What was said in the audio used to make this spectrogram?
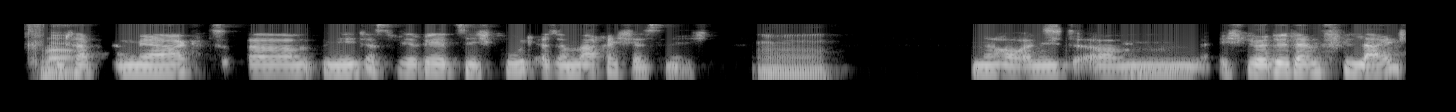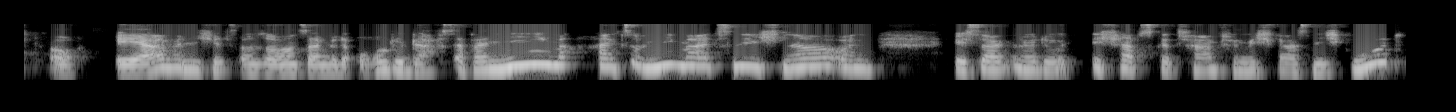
Klar. und habe gemerkt, äh, nee, das wäre jetzt nicht gut, also mache ich es nicht. Mhm. Na, und ähm, ich würde dann vielleicht auch eher, wenn ich jetzt an so sagen würde, oh, du darfst aber niemals und niemals nicht, ne? Und ich sage nur, du, ich habe es getan, für mich war es nicht gut.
